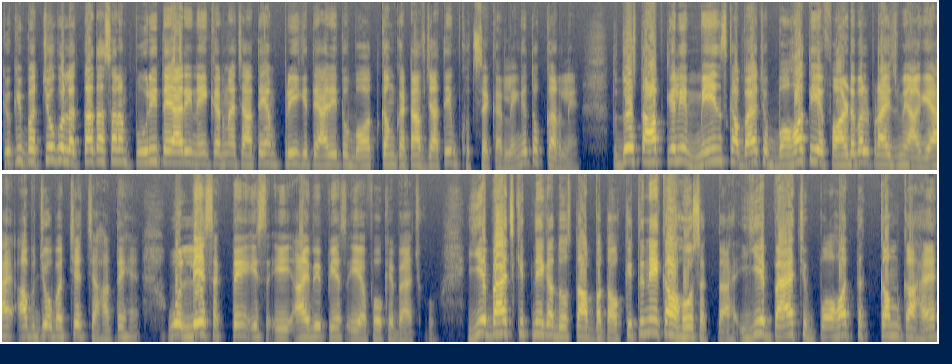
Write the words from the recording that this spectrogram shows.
क्योंकि बच्चों को लगता था, सर, हम पूरी तैयारी नहीं करना चाहते, हम प्री की तैयारी तो बहुत कम कट ऑफ़ जाती है, हम खुद से कर लेंगे तो कर लें। तो दोस्त, आपके लिए मेन्स का बैच बहुत ही अफोर्डेबल प्राइस में आ गया है। अब जो बच्चे चाहते हैं, वो ले सकते हैं इस आईबीपीएस एएफओ के बैच को। ये बैच कितने का, दोस्त, आप बताओ, कितने का हो सकता है? ये बैच बहुत कम का है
